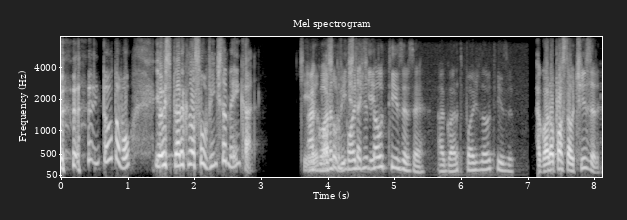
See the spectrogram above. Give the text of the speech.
então tá bom. E eu espero que o nosso ouvinte também, cara. Que Agora tu pode tá aqui. dar o teaser, Zé. Agora tu pode dar o teaser. Agora eu posso dar o teaser?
